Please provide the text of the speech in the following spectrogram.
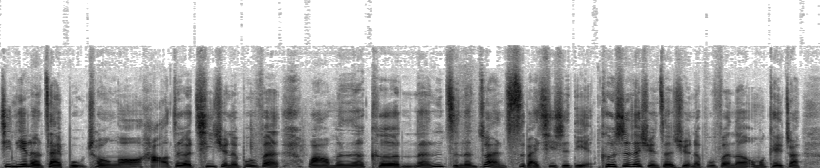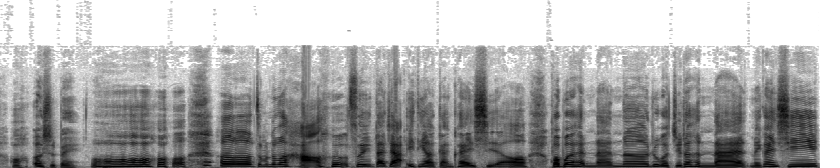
今天呢再补充哦。好，这个期权的部分，哇，我们呢可能只能赚四百七十点，可是，在选择权的部分呢，我们可以赚哦，二十倍哦，呃，怎么那么好？所以大家一定要赶快写哦。会不会很难呢？如果觉得很难，没关系，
